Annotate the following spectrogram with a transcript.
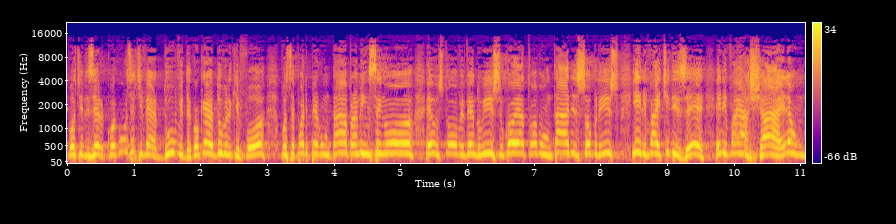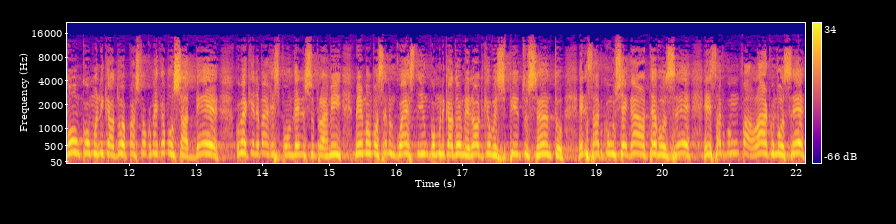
vou te dizer quando você tiver dúvida, qualquer dúvida que for, você pode perguntar para mim: Senhor, eu estou vivendo isso, qual é a tua vontade sobre isso? Isso, e ele vai te dizer, ele vai achar, ele é um bom comunicador, pastor, como é que eu vou saber? Como é que ele vai responder isso para mim? Meu irmão, você não conhece nenhum comunicador melhor do que o Espírito Santo, ele sabe como chegar até você, ele sabe como falar com você,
